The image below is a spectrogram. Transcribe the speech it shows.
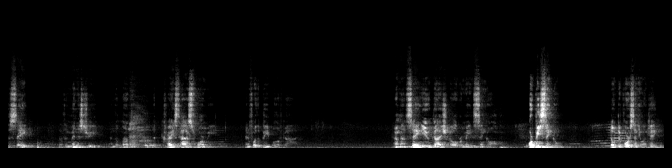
the sake of the ministry and the love that Christ has for me and for the people of God. I'm not saying you guys should all remain single or be single. Don't divorce anyone, okay?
